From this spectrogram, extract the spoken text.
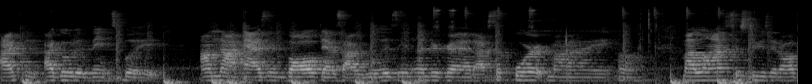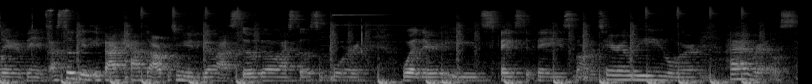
I can I go to events, but I'm not as involved as I was in undergrad. I support my um, my line sisters at all their events. I still get if I have the opportunity to go, I still go. I still support whether it's face to face, monetarily, or however else.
